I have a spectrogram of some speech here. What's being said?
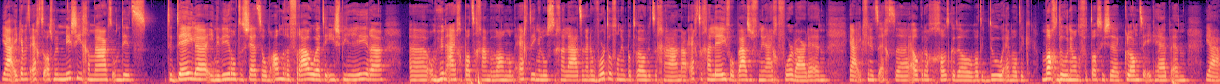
ja, ik heb het echt als mijn missie gemaakt om dit te delen, in de wereld te zetten, om andere vrouwen te inspireren. Uh, om hun eigen pad te gaan bewandelen, om echt dingen los te gaan laten, naar de wortel van hun patronen te gaan, nou echt te gaan leven op basis van hun eigen voorwaarden. En ja, ik vind het echt uh, elke dag een groot cadeau wat ik doe en wat ik mag doen en wat een fantastische klanten ik heb. En ja,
